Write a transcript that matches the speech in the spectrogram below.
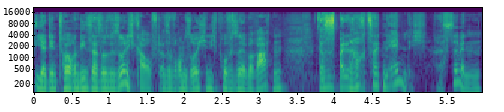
ja den teuren Dienstleister sowieso nicht kauft. Also warum soll ich ihn nicht professionell beraten? Das ist bei den Hochzeiten ähnlich. Weißt du, wenn,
